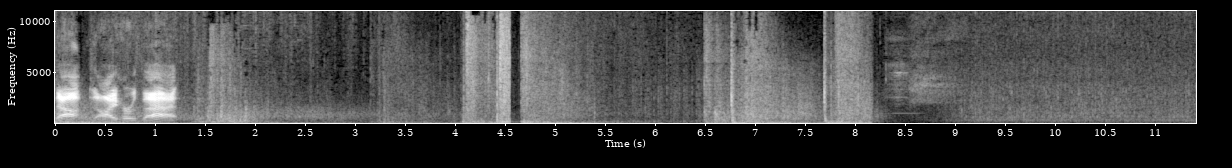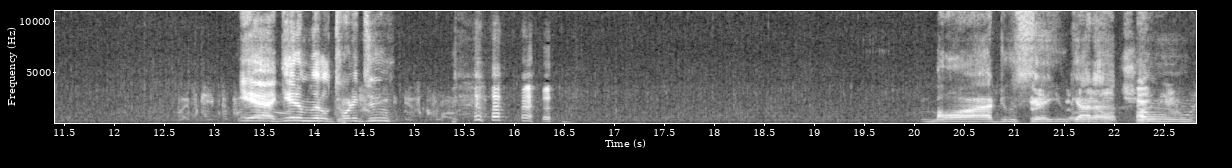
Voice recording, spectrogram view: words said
Yeah, I heard that. Yeah, get him, little 22. Boy, I do say you No, got a shoot. bone.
